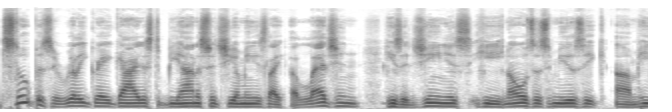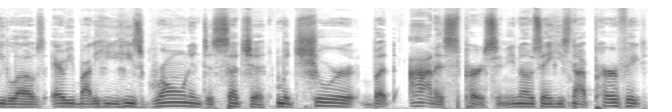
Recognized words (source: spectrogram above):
Snoop is a really great guy. Just to be honest with you, I mean, he's like a legend. He's a genius. He knows his music. Um, he loves everybody. He he's grown into such a mature but honest person. You know what I'm saying? He's not perfect,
